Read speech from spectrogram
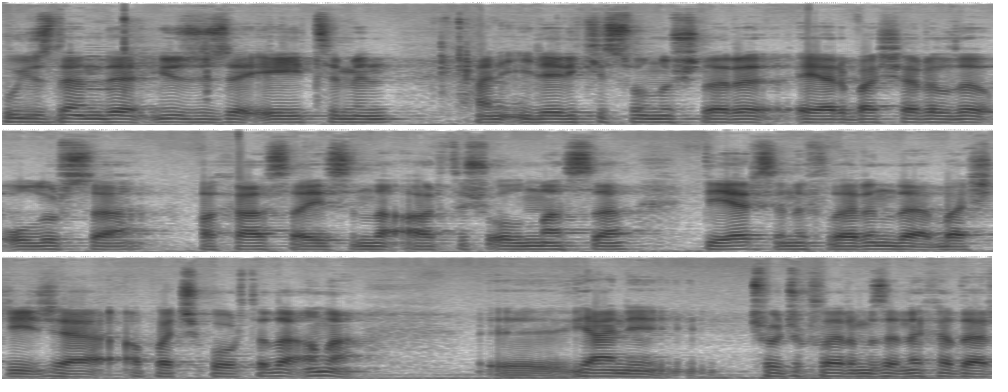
Bu yüzden de yüz yüze eğitimin hani ileriki sonuçları eğer başarılı olursa vaka sayısında artış olmazsa diğer sınıfların da başlayacağı apaçık ortada ama e, yani çocuklarımıza ne kadar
